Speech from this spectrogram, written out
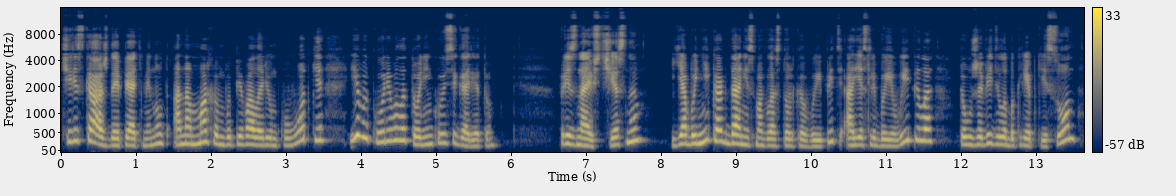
через каждые пять минут она махом выпивала рюмку водки и выкуривала тоненькую сигарету. Признаюсь честно, Я бы никогда не смогла столько выпить, а если бы и выпила, то уже видела бы крепкий сон —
